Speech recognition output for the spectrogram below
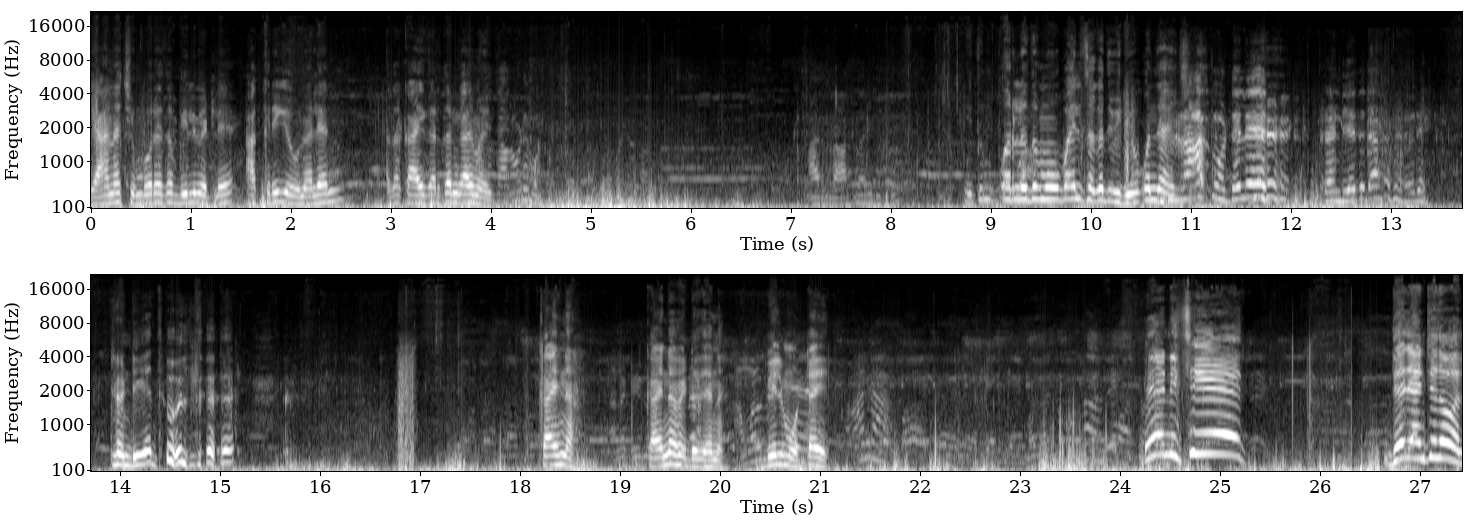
या ना चिंबोऱ्याचं बिल भेटले आखरी घेऊन आले आणि आता काय करतात काय माहीत. इथून परलं तर मोबाईल सगळं व्हिडिओ पण जायचं. थंडी येते रे थंडी येत बोलत काय ना काय ना भेटत आहे ना. बिल मोठं आहे. ए निश्चित! दे त्यांच्या जवळ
